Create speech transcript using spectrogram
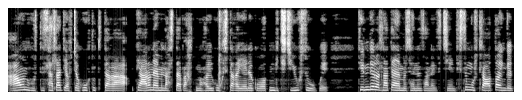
аав нь хүртэл салаад явчаа хүүхдүүдтэйгээ тий 18 настай байхад нь хоёр хүүхдтэйгээ яриаг уудна гэдэг чи юу гэсэн үг вэ? Тэрэн дээр бол надад амар сонин санагдчихээн. Тэгсэн мөртлөө одоо ингээд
